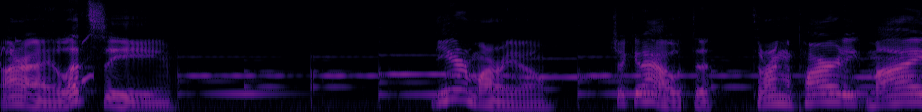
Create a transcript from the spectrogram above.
Alright, let's see. Dear Mario, check it out. Throwing a party, my...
